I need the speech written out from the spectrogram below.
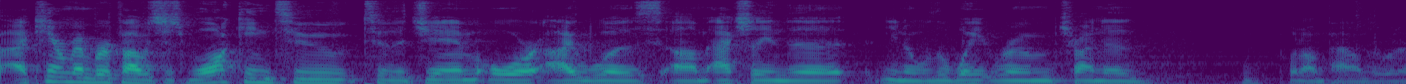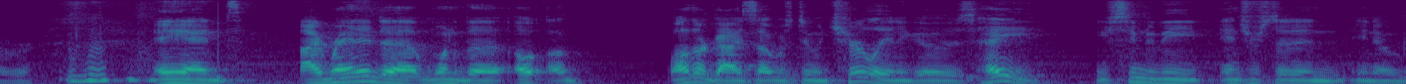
I can't remember if I was just walking to, to the gym or I was um, actually in the you know the weight room trying to put on pounds or whatever. And I ran into one of the uh, uh, other guys that was doing cheerleading. and He goes, "Hey, you seem to be interested in you know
